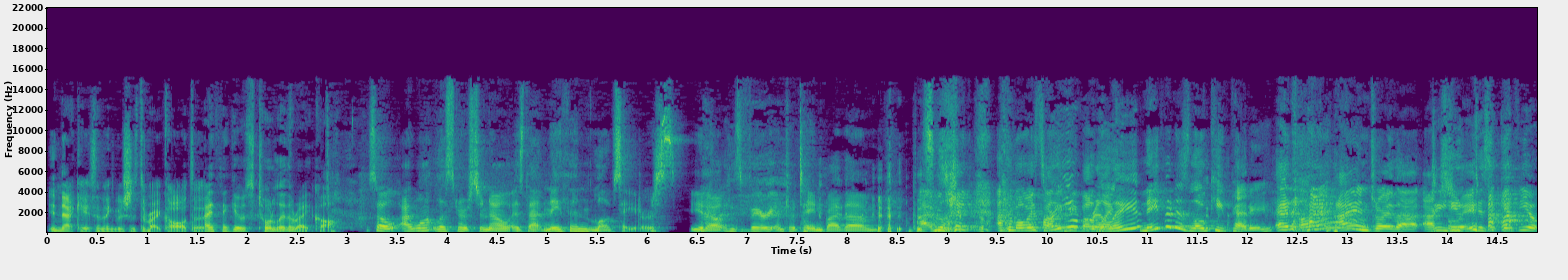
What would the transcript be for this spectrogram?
in that case, I think it was just the right call to. I think it was totally the right call. So I want listeners to know is that Nathan loves haters. You know, he's very entertained by them. I'm like, I'm always telling you people, I'm like. Nathan is low key petty, and I, oh. I enjoy that Do actually. you, does it give you?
